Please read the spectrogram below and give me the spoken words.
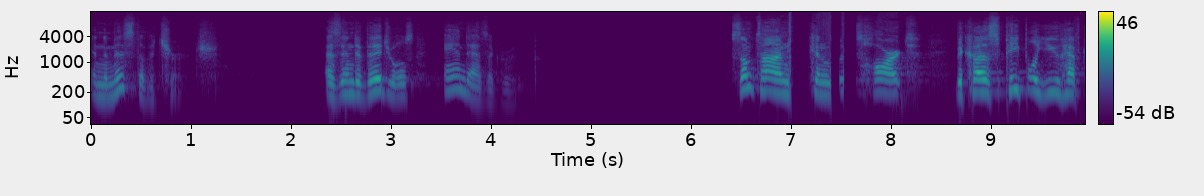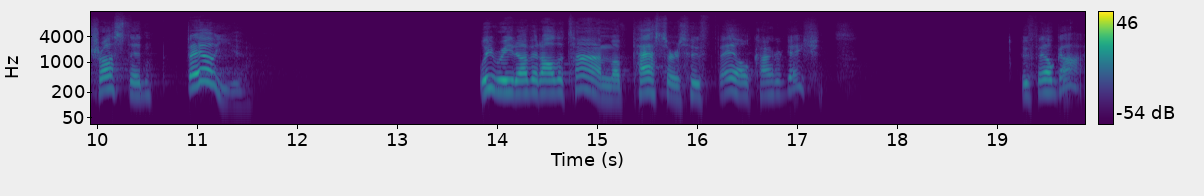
in the midst of a church, as individuals and as a group. Sometimes you can lose heart because people you have trusted fail you. We read of it all the time of pastors who fail congregations who fail God.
